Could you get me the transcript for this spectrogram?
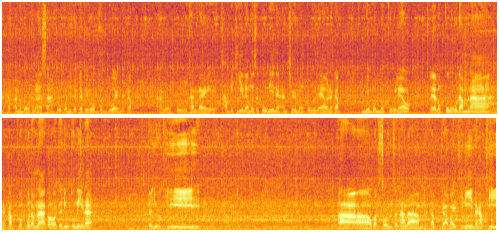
นะครับอนุโมทนาสาธุวันนี้ก็จะไปร่วมบุญด้วยนะครับหลวงปู่ท่านได้ทำพิธีแล้วเมื่อสักครู่นี้นะอัญเชิญหลวงปู่แล้วนะครับมีมนหลวงปู่แล้ว แล้วหลวงปู่ดำนานะครับหลวงปู่ดำนาก็จะอยู่ตรงนี้นะ จะอยู่ที่ วัดสนสัทธารามนะครับจะไว้ที่นี่นะครับที่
